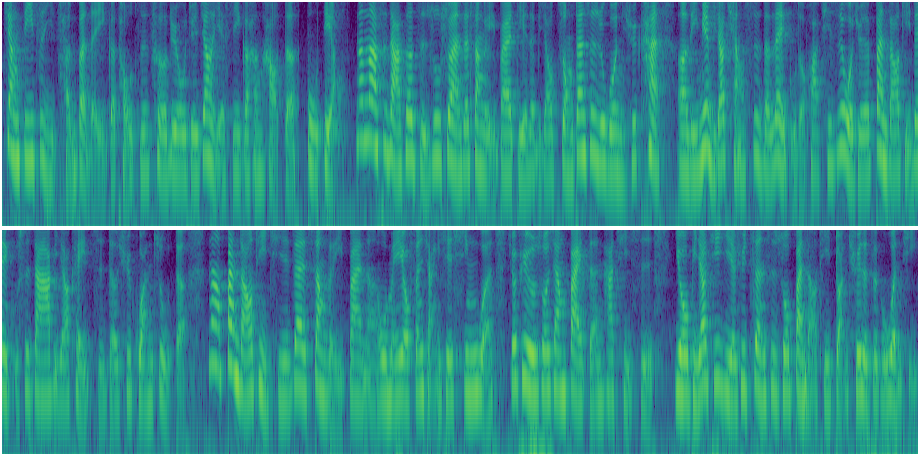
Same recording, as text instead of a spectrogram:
降低自己成本的一个投资策略。我觉得这样也是一个很好的步调。那纳斯达克指数虽然在上个礼拜跌得比较重，但是如果你去看呃里面比较强势的类股的话，其实我觉得半导体类股是大家比较可以值得去关注的。那半导体其实，在上个礼拜呢，我们也有分享一些新闻，就譬如说像拜登，他其实有比较积极的去正视说半导体短缺的这个问题。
